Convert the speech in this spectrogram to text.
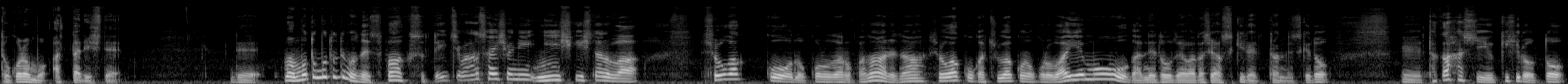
ところもあったりして。で、まあもともとでもね、スパークスって一番最初に認識したのは、小学校の頃なのかなあれな。小学校か中学校の頃 YMO がね、当然私は好きでったんですけど、えー、高橋幸宏と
